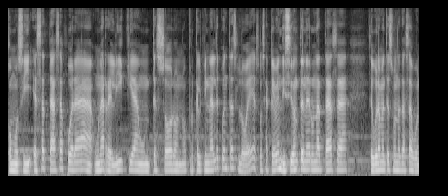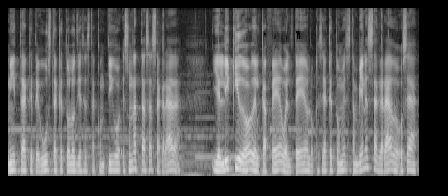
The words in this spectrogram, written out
como si esa taza fuera una reliquia, un tesoro, ¿no? Porque al final de cuentas lo es. O sea, qué bendición tener una taza. Seguramente es una taza bonita, que te gusta, que todos los días está contigo. Es una taza sagrada. Y el líquido del café o el té o lo que sea que tomes también es sagrado. O sea,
